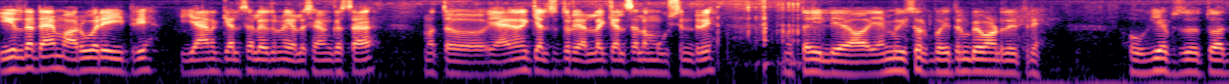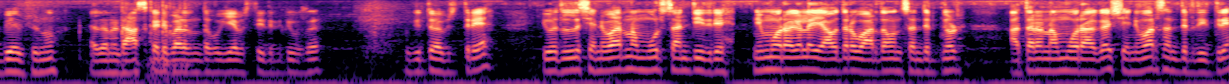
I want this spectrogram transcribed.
ಇಲ್ದ ಟೈಮ್ ಆರೂವರೆ ಐತ್ರಿ. ಏನು ಕೆಲಸ ಎಲ್ಲ ಇದ್ರು ಎಲ್ಲ ಶಂಕಸ ಮತ್ತು ಏನೇನು ಕೆಲಸ ಇದ್ರು ಎಲ್ಲ ಕೆಲಸ ಎಲ್ಲ ಮುಗಿಸಿನ್ರಿ. ಮತ್ತು ಇಲ್ಲಿ ಎಮ್ಮಿಗೆ ಸ್ವಲ್ಪ ಇದ್ರ ಬೇ ಮಾಡೋದೈತ್ರಿ. ಹೋಗಿ ಎಬ್ಸೋದು ಅದು ಭೀ ಎಬ್ಸಿನು ಯಾಕಂದ್ರೆ ಡಾಸ್ ಕಡಿಬಾರ್ದು ಅಂತ ಹೋಗಿ ಎಬ್ಸ್ತಿದ್ರಿ ದಿವಸ. ಮುಗಿತು ಎಬ್ಸ್ತ್ರಿ. ಇವತ್ತೆಲ್ಲ ಶನಿವಾರ ನಮ್ಮ ಮೂರು ಸಂತಿ ಇದ್ರಿ. ನಿಮ್ಮ ಊರಾಗೆಲ್ಲ ಯಾವ್ದಾರ ವಾರದ ಒಂದು ಸಂತಿರ್ತಿ ನೋಡಿ. ಆ ಥರ ನಮ್ಮ ಊರಾಗ ಶನಿವಾರ ಸಂತಿ ಇರ್ತೈತ್ರಿ.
